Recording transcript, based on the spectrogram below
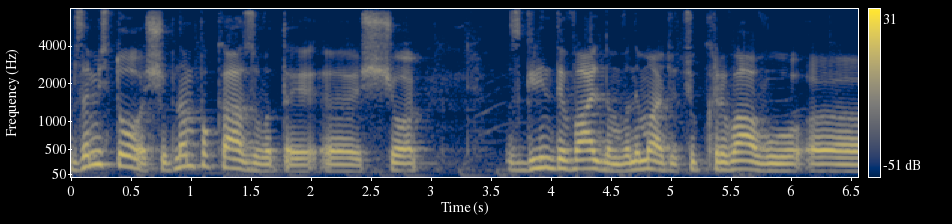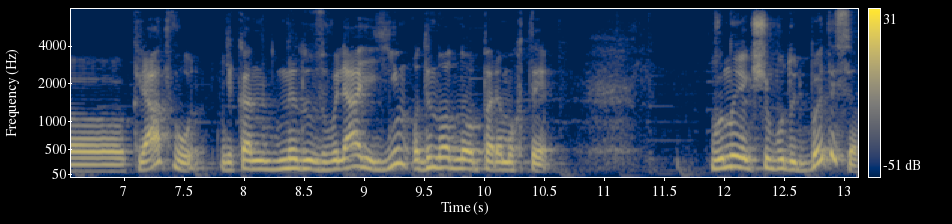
замість того, щоб нам показувати, е, що з Гріндевальдом вони мають оцю криваву е, клятву, яка не- дозволяє їм один одного перемогти. Вони, якщо будуть битися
